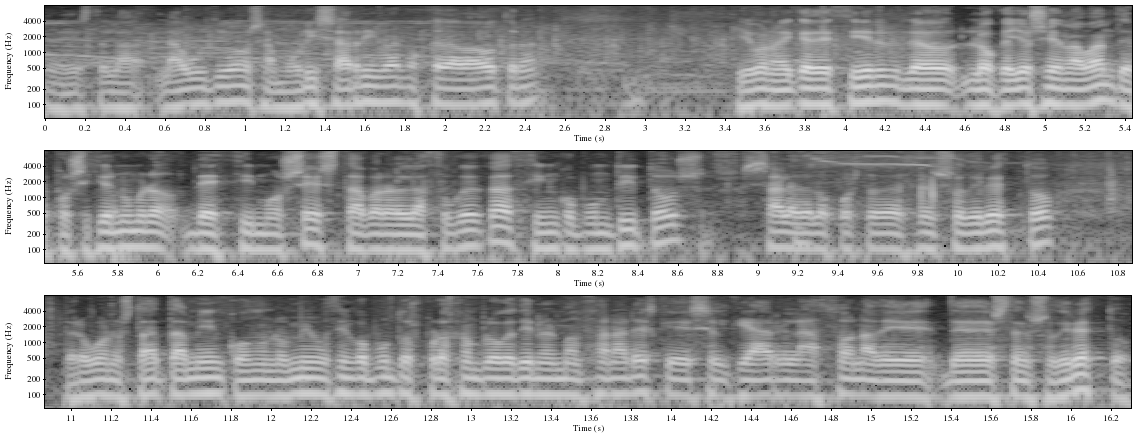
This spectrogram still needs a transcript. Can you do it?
Eh, Esta es la, la última, o sea, morís arriba, nos quedaba otra. Y bueno, hay que decir lo, lo que yo señalaba antes, posición número decimosexta para el Azuqueca, cinco puntitos, sale de los puestos de descenso directo, pero bueno, está también con los mismos cinco puntos, por ejemplo, que tiene el Manzanares, que es el que abre la zona de, de descenso directo.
